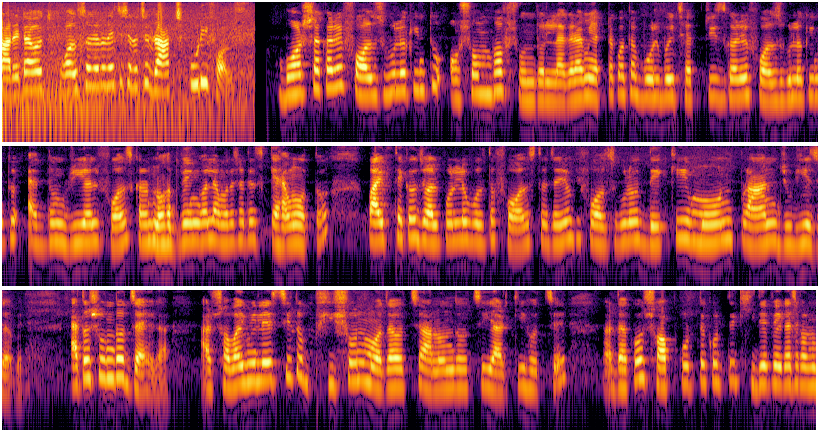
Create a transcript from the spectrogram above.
আর এটা হচ্ছে ফলসটা যেটা দেখছি, সেটা হচ্ছে রাজপুরি ফলস বর্ষাকালে ফলসগুলো কিন্তু অসম্ভব সুন্দর লাগে। আমি একটা কথা বলব এই ছত্তিশগড়ের ফলসগুলো কিন্তু একদম রিয়েল ফলস, কারণ নর্থ বেঙ্গলে আমাদের সাথে স্ক্যাম হতো। পাইপ থেকেও জল পড়লেও বলতো ফলস, তো যাই হোক ফলসগুলো দেখে মন, প্রাণ জুড়িয়ে যাবে। এত সুন্দর জায়গা। আর সবাই মিলে এসেছি তো ভীষণ মজা হচ্ছে, আনন্দ হচ্ছে, ইয়ার্কি হচ্ছে। আর দেখো সব করতে করতে খিদে পেয়ে গেছে, কারণ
